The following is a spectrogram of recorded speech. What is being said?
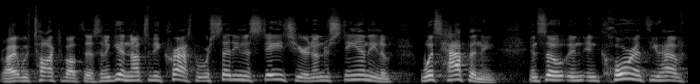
right? We've talked about this. And again, not to be crass, but we're setting a stage here, an understanding of what's happening. And so in, in Corinth, you have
